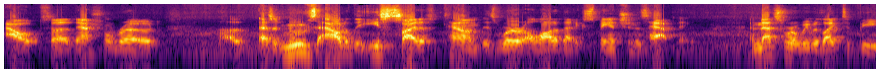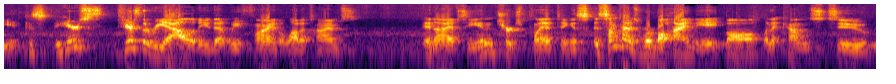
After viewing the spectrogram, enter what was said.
out, uh, National Road. Uh, as it moves out of the east side of town, is where a lot of that expansion is happening. And that's where we would like to be. Because here's, here's the reality that we find a lot of times in IFC in church planting is, is, sometimes we're behind the eight ball when it comes to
